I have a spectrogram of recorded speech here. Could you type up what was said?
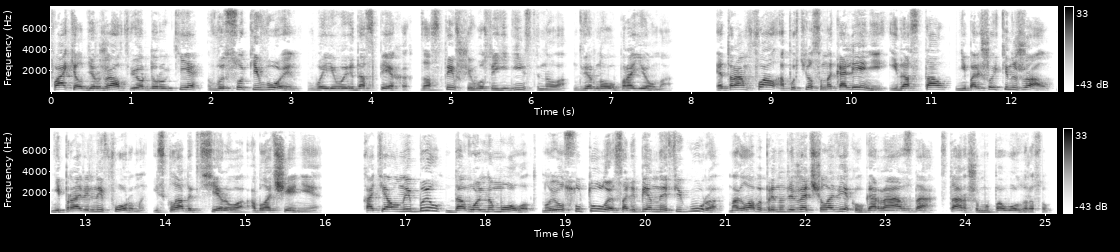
Факел держал в твердой руке высокий воин в боевых доспехах, застывший возле единственного дверного проема. Этрамфал опустился на колени и достал небольшой кинжал неправильной формы и складок серого облачения. Хотя он и был довольно молод, но его сутулая согбенная фигура могла бы принадлежать человеку гораздо старшему по возрасту.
